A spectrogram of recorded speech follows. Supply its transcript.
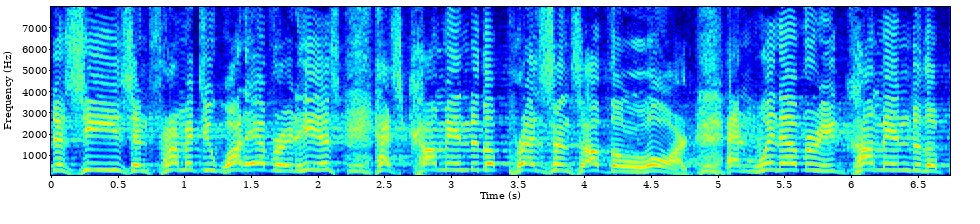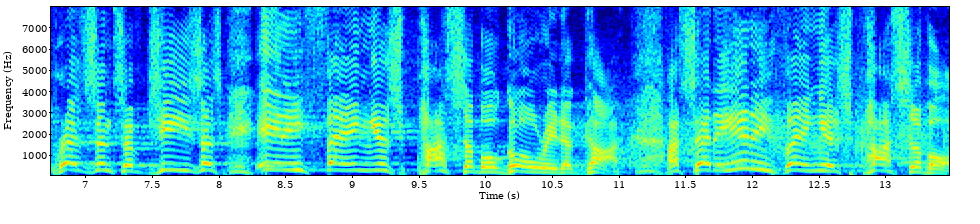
disease, infirmity, whatever it is, has come into the presence of the Lord. And whenever you come into the presence of Jesus, anything is possible. Glory to God. I said, anything is possible.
